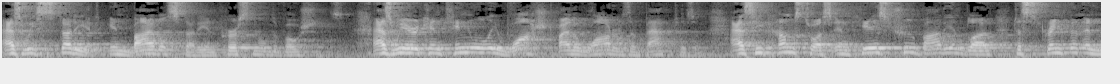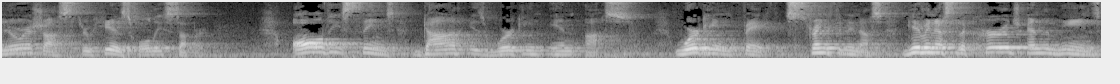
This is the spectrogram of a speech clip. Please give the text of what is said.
as we study it in Bible study and personal devotions, as we are continually washed by the waters of baptism, as He comes to us in His true body and blood to strengthen and nourish us through His Holy Supper. All these things God is working in us, working faith, strengthening us, giving us the courage and the means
